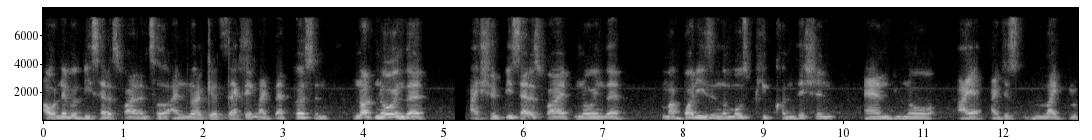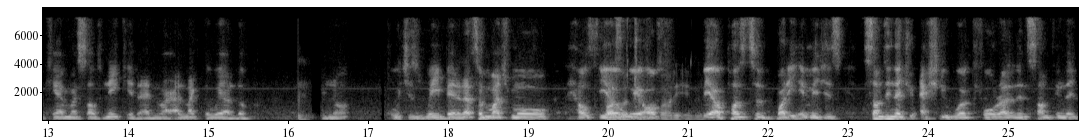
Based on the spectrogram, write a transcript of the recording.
I will never be satisfied until I look I get exactly this. like that person, not knowing that I should be satisfied, knowing that my body is in the most peak condition, and you know I I just like looking at myself naked and like I like the way I look, you know, which is way better. That's a much more healthier way of yeah, positive body image is something that you actually worked for rather than something that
